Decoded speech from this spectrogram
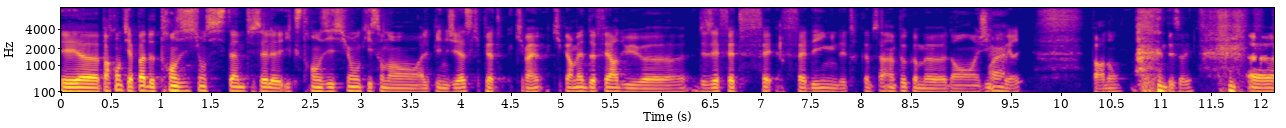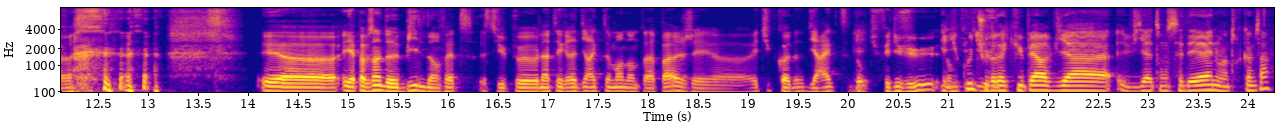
Et euh, par contre, il n'y a pas de transition système, tu sais, les X transitions qui sont dans AlpineJS qui, qui, qui permettent de faire du, euh, des effets de fading, des trucs comme ça, un peu comme euh, dans jQuery. Pardon, désolé. et il n'y a pas besoin de build en fait. Tu peux l'intégrer directement dans ta page et, et tu codes direct. Donc tu fais du vue. Et du coup, tu, le récupères via, via ton CDN ou un truc comme ça?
